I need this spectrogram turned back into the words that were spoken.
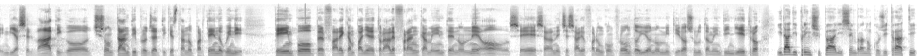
in Via Selvatico, ci sono tanti progetti che stanno partendo, quindi Tempo per fare campagna elettorale francamente non ne ho, se sarà necessario fare un confronto io non mi tiro assolutamente indietro. I dadi principali sembrano così tratti,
